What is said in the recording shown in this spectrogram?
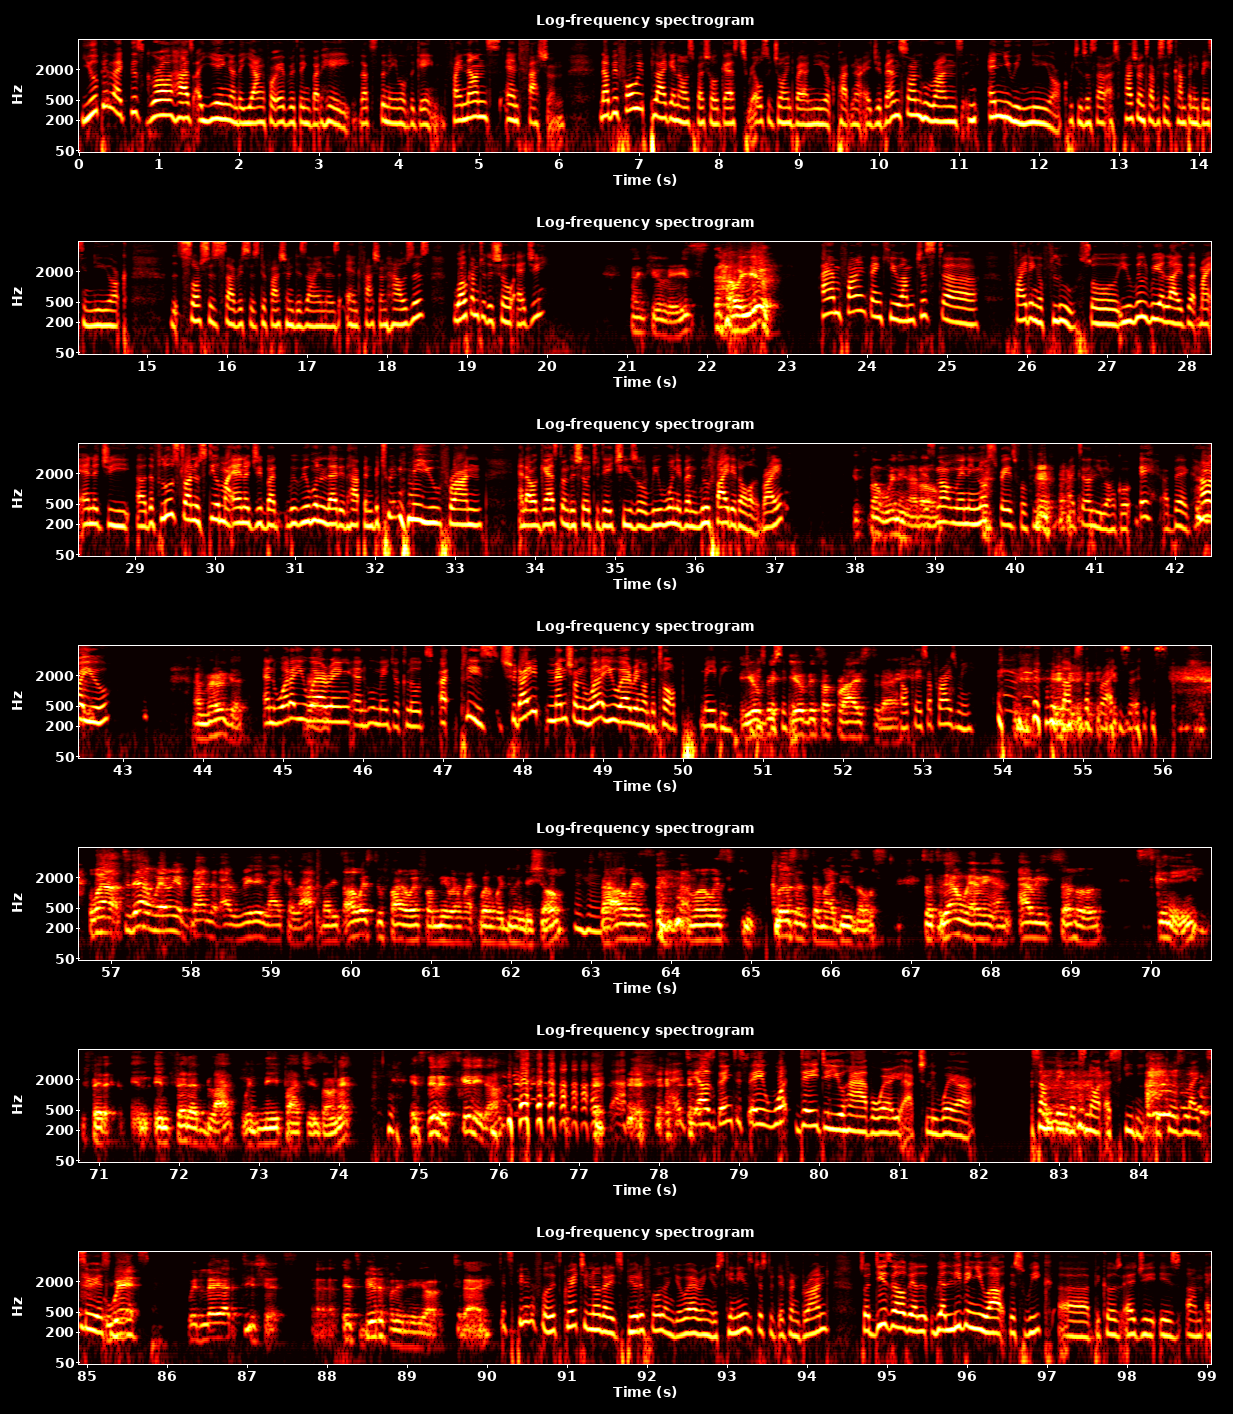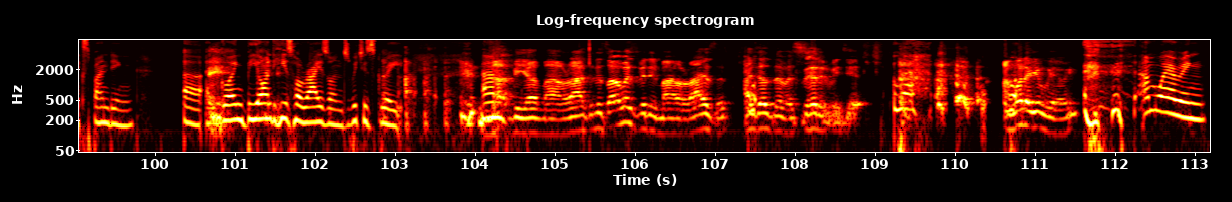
you'll be like, this girl has a yin and a yang for everything. But hey, that's the name of the game. Finance and fashion. Now, before we plug in our special guests, we're also joined by our New York partner, Edgy Benson, who runs NU in New York, which is a, a fashion services company based in New York that sources services to fashion designers and fashion houses. Welcome to the show, Edgy. Thank you, Liz. How are you? I am fine, thank you. I'm just uh, fighting a flu, so you will realize that my energy, uh, the flu's trying to steal my energy, but we, we won't let it happen. Between me, you, Fran, and our guest on the show today, Chizo, we won't even, we'll fight it all, right? It's not winning at all. It's not winning. No space for flu. I tell you, Uncle. Eh, I beg. How are you? I'm very good. And what are you Right. wearing and who made your clothes? Uh, please, should I mention what are you wearing on the top? Maybe. You'll be be, you'll be surprised today. Okay, surprise me. we love surprises. Well, today I'm wearing a brand that I really like a lot, but it's always too far away from me when we're, when we're doing the show. Mm-hmm. So I always, I'm always closest to my diesels. So today I'm wearing an Ari Soho skinny faded, in, in faded black with Mm-hmm. knee patches on it. It still is skinny though. Actually, I was going to say, what day do you have where you actually wear something that's not a skinny? Because like seriously, it's, with layered t-shirts. Uh, it's beautiful in New York today. it's beautiful. It's great to know that it's beautiful and you're wearing your skinnies, just a different brand. So Diesel, we are, we are leaving you out this week, uh, because Edgy is, um, expanding, uh, and going beyond his horizons, which is great. Um, Not beyond my horizon. It's always been in my horizon. I just never shared it with you. Well, And what are you wearing? I'm wearing,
